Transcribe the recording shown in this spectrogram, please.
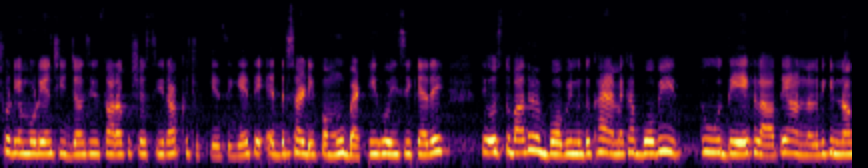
ਛੋਟੀਆਂ ਮੋਟੀਆਂ ਚੀਜ਼ਾਂ ਸੀ, ਸਾਰਾ ਕੁਝ ਅਸੀਂ ਰੱਖ ਚੁੱਕੇ ਸੀਗੇ ਤੇ ਇੱਧਰ ਸਾਡੀ ਪੰਮੂ ਬੈਠੀ ਹੋਈ ਸੀ ਕਹਿੰਦੇ ਤੇ ਉਸ ਤੋਂ ਬਾਅਦ ਮੈਂ ਬੋਬੀ ਨੂੰ ਦਿਖਾਇਆ, ਮੈਂ ਕਿਹਾ, ਬੋਬੀ, ਤੂੰ ਦੇਖ ਲਾ ਧਿਆਨ ਨਾਲ ਵੀ ਕਿੰਨਾ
